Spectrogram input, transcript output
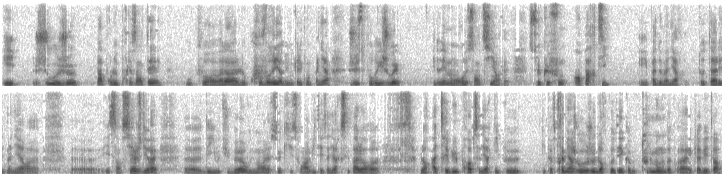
Et je joue au jeu, pas pour le présenter ou pour euh, voilà, le couvrir d'une quelconque manière, juste pour y jouer et donner mon ressenti, en fait. Ce que font en partie, et pas de manière totale et de manière euh, euh, essentielle, je dirais, euh, des youtubeurs ou du moins à ceux qui sont invités. C'est-à-dire que c'est pas leur, leur attribut propre, c'est-à-dire qu'ils peuvent, ils peuvent très bien jouer au jeu de leur côté comme tout le monde avec la bêta,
